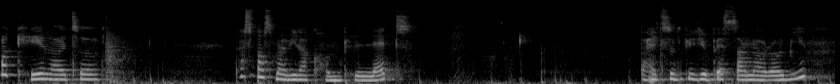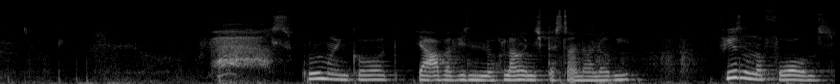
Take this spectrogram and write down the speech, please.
Okay, Leute. Das war's mal wieder komplett. Bald sind wir hier besser in der Lobby. Was? Oh mein Gott. Ja, aber wir sind noch lange nicht besser in der Lobby. Wir sind noch vor uns.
